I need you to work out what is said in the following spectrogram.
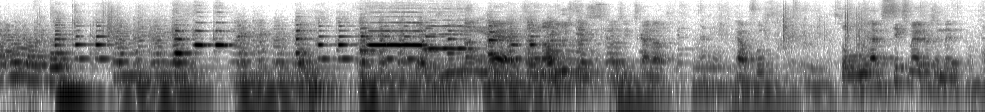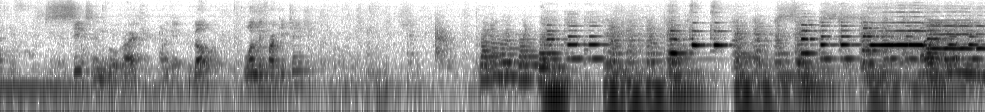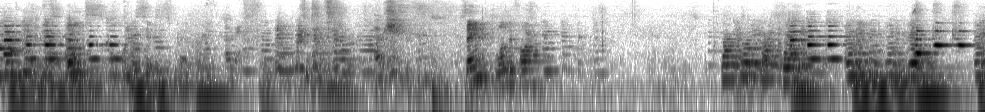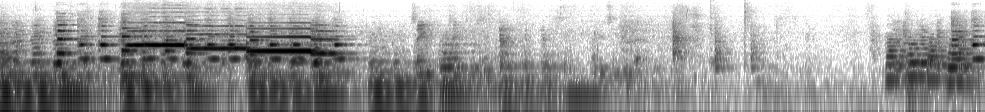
none. So now use this because it's kind of Okay, helpful. So we have six measures and then okay. six and go, right? Okay, go. One before key change. Same, 1 before. Same, same, same. I did something bad.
